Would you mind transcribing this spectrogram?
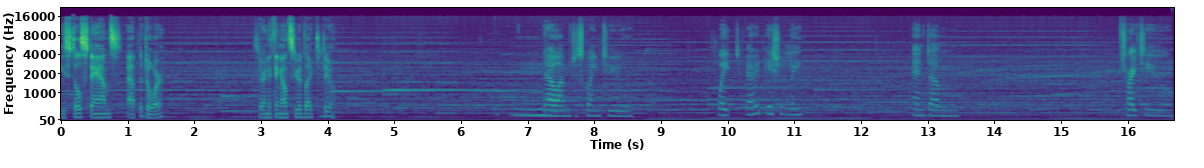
He still stands at the door. Is there anything else you would like to do? no, I'm just going to wait very patiently and um try to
